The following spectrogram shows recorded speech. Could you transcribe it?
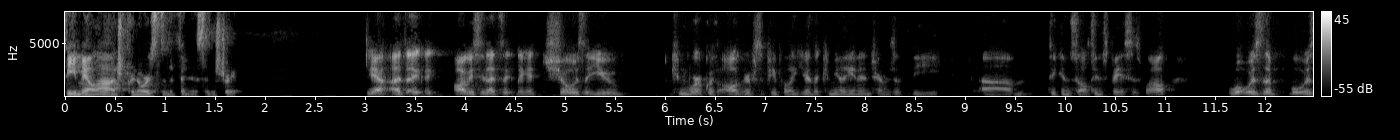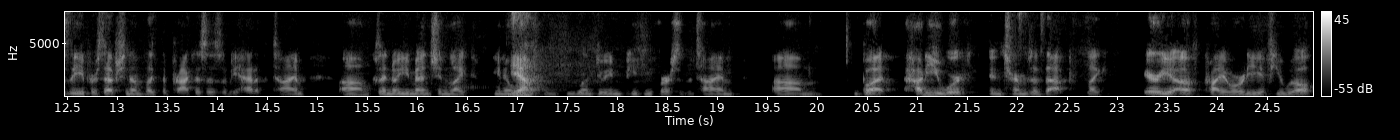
female entrepreneurs in the fitness industry. Yeah, I, I, obviously that's like, like it shows that you can work with all groups of people. Like you're the chameleon in terms of the um, the consulting space as well. What was the what was the perception of like the practices that we had at the time? Because um, I know you mentioned like you know yeah. we weren't doing PT first at the time, um, but how do you work in terms of that like area of priority, if you will?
